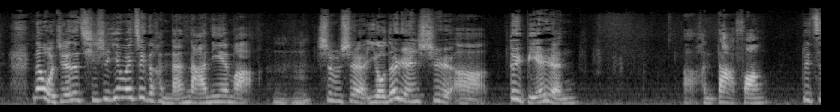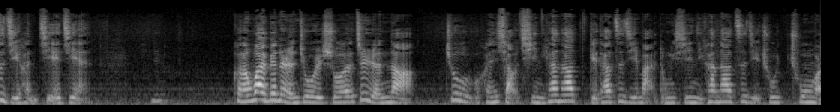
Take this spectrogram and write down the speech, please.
那我觉得其实因为这个很难拿捏嘛，嗯哼，是不是？有的人是啊，对别人啊很大方，对自己很节俭，可能外边的人就会说这人呐就很小气。你看他给他自己买东西，你看他自己出出门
